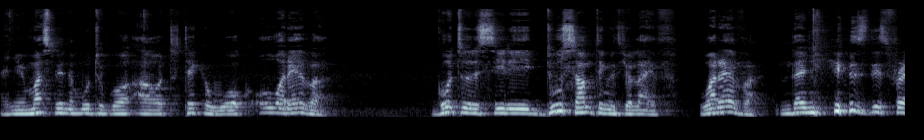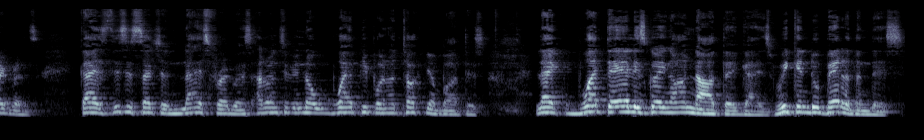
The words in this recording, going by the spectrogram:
and you must be in the mood to go out, take a walk or whatever. Go to the city, do something with your life, whatever. And then use this fragrance. Guys, this is such a nice fragrance. I don't even know why people are not talking about this. Like, what the hell is going on out there, guys? We can do better than this.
